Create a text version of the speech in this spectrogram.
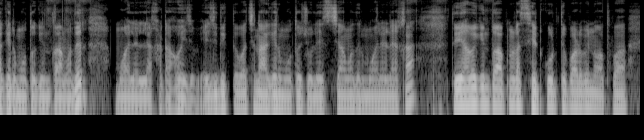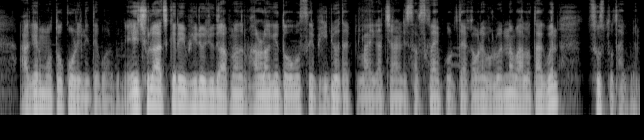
আগের মতো কিন্তু আমাদের ময়লার লেখাটা হয়ে যাবে। এই যে দেখতে পাচ্ছেন, আগের মতো চলে এসছে আমাদের ময়লা লেখা। তো এইভাবে কিন্তু আপনারা সেট করতে পারবেন অথবা আগের মতো করে নিতে পারবেন। এই ছিল আজকের এই ভিডিও যদি আপনাদের ভালো লাগে তো অবশ্যই ভিডিওতে একটা লাইক আর চ্যানেলটি সাবস্ক্রাইব করতে একেবারে ভুলবেন না। ভালো থাকবেন, সুস্থ থাকবেন।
